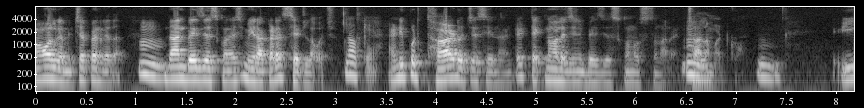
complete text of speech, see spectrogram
మామూలుగా మీకు చెప్పాను కదా. దాన్ని బేస్ చేసుకునేసి మీరు అక్కడ సెటిల్ అవ్వచ్చు. అండ్ ఇప్పుడు థర్డ్ వచ్చేసి ఏంటంటే టెక్నాలజీని బేస్ చేసుకొని వస్తున్నారండి చాలా మటుకు. ఈ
